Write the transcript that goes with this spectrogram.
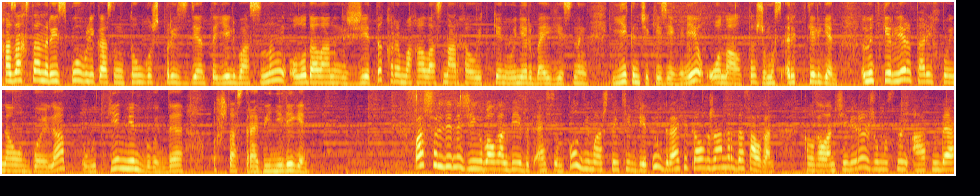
Қазақстан Республикасының тұңғыш президенті елбасының ұлы даланың жеті қыры мақаласын арқау еткен өнер бәйгесінің екінші кезеңіне 16 жұмыс іріктелген. Үміткерлер тарих ойнауын бойлап, өткен мен бүгінді ұштастыра бейнелеген. Бас жүлдені жеңіп алған бейбіт әсемқұл Димаштың келбетін графикалық жанрда салған. Қылғалам шебері жұмысының атында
